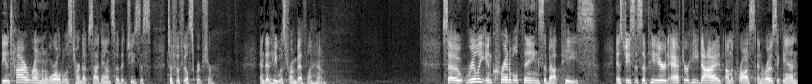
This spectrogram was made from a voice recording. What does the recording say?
The entire Roman world was turned upside down so that Jesus, to fulfill scripture, and that he was from Bethlehem. So, really incredible things about peace as Jesus appeared after he died on the cross and rose again,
